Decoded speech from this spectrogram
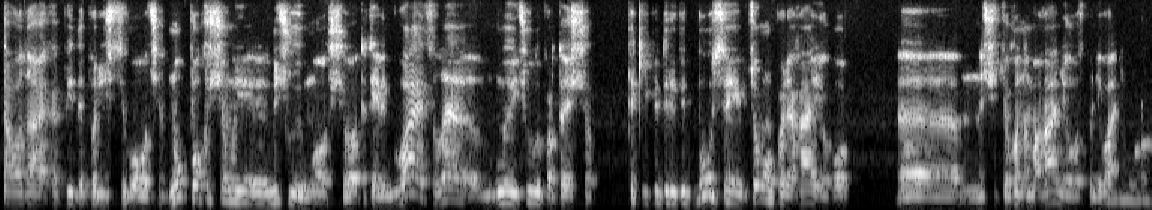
та вода, яка піде по річці Вовча. Ну, поки що ми не чуємо, що таке відбувається, але ми чули про те, що такий підрив відбувся, і в цьому полягає його, е, значить, його намагання, його сподівання ворога.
